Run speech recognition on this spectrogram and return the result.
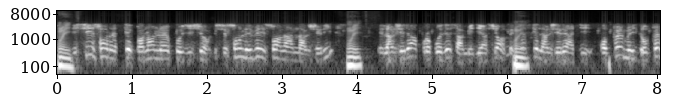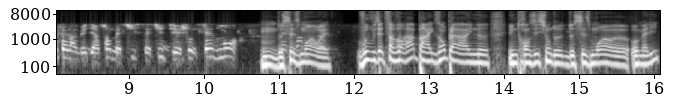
Ici, ils sont restés pendant leur position. Ils se sont levés, ils sont allés en Algérie. Et l'Algérie a proposé sa médiation. Mais qu'est-ce que l'Algérie a dit? On peut, on peut faire la médiation, mais si c'est sur des choses, 16 mois. Hmm, de 16 mois, ouais. Vous, vous êtes favorable, par exemple, à une, une transition de, de 16 mois euh, au Mali?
